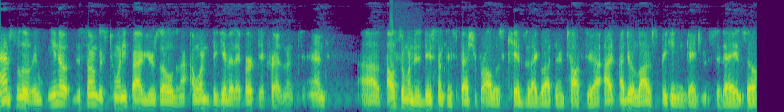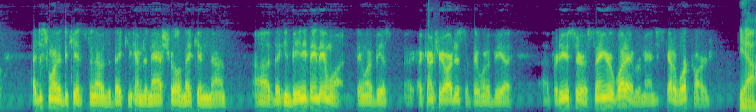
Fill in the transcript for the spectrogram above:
Absolutely. You know, the song was 25 years old, and I- I wanted to give it a birthday present. And uh, I also wanted to do something special for all those kids that I go out there and talk to. I, I do a lot of speaking engagements today, and so I just wanted the kids to know that they can come to Nashville and they can uh, uh, they can be anything they want. They want to be a, a country artist, if they want to be a, a producer, a singer, whatever. Man, just got to work hard. Yeah.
